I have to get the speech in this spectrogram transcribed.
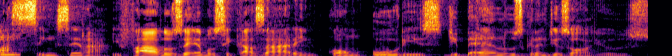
Assim será. E falosemos se casarem com ures de belos grandes olhos.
